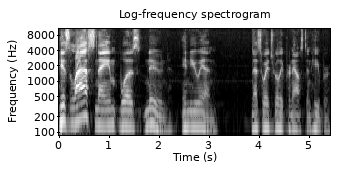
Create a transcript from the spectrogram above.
His last name was Nun, N U N. That's the way it's really pronounced in Hebrew.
